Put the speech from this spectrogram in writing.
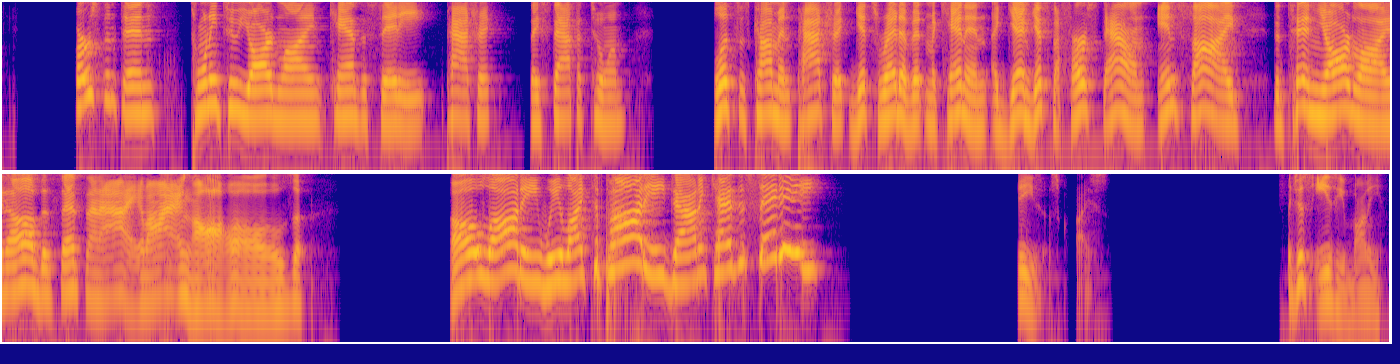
First and 10, 22 yard line, Kansas City. Patrick, they snap it to him. Blitz is coming. Patrick gets rid of it. McKinnon again gets the first down inside the 10 yard line of the Cincinnati Bengals. Oh, Lottie, we like to party down in Kansas City. Jesus Christ. It's just easy money.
